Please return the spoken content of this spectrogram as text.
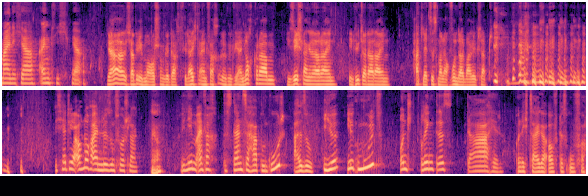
Meine ich ja, eigentlich, ja. Ja, ich habe eben auch schon gedacht, vielleicht einfach irgendwie ein Loch graben, die Seeschlange da rein, den Hüter da rein. Hat letztes Mal auch wunderbar geklappt. Ich hätte ja auch noch einen Lösungsvorschlag. Ja? Wir nehmen einfach das ganze Hab und Gut, also ihr, ihr Gmult, und bringt es dahin. Und ich zeige auf das Ufer.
